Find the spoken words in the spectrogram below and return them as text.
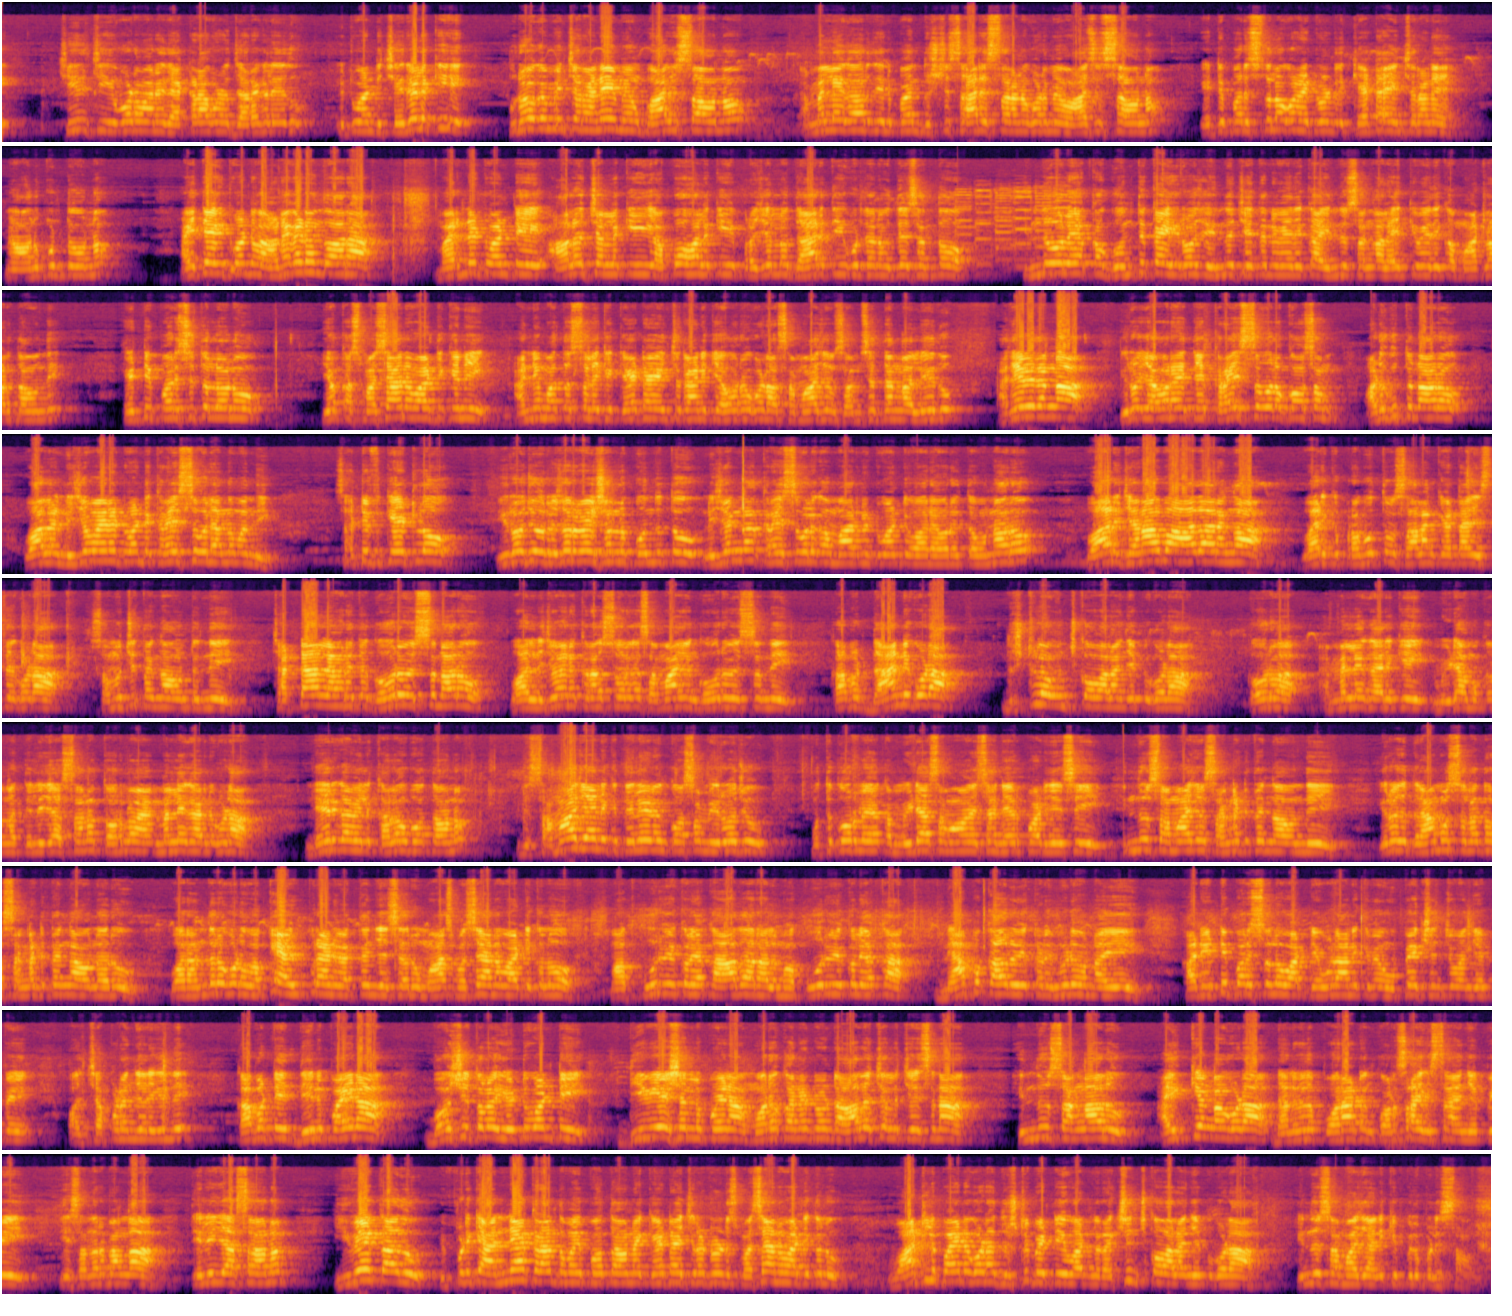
చీల్చి ఇవ్వడం అనేది ఎక్కడా కూడా జరగలేదు. ఇటువంటి చర్యలకి పురోగమించాలనే మేము భావిస్తూ ఉన్నాం. ఎమ్మెల్యే గారు దీనిపైన దృష్టి సారిస్తారని కూడా మేము ఆశిస్తూ ఉన్నాం. ఎట్టి పరిస్థితుల్లో కూడా ఇటువంటిది కేటాయించాలని మేము అనుకుంటూ ఉన్నాం. అయితే ఇటువంటివి అడగడం ద్వారా మరినటువంటి ఆలోచనలకి అపోహలకి ప్రజల్లో దారి తీయకూడదనే ఉద్దేశంతో హిందువుల యొక్క గొంతుక ఈరోజు హిందూ చైతన్య వేదిక హిందూ సంఘాల ఐక్య వేదిక మాట్లాడుతూ ఉంది. ఎట్టి పరిస్థితుల్లోనూ ఈ యొక్క శ్మశాన వాటికిని అన్ని మతస్థులకి కేటాయించడానికి ఎవరో కూడా సమాజం సంసిద్ధంగా లేదు. అదేవిధంగా ఈరోజు ఎవరైతే క్రైస్తవుల కోసం అడుగుతున్నారో వాళ్ళ నిజమైనటువంటి క్రైస్తవులు ఎంతమంది? సర్టిఫికేట్లో ఈరోజు రిజర్వేషన్లు పొందుతూ నిజంగా క్రైస్తవులుగా మారినటువంటి వారు ఎవరైతే ఉన్నారో వారి జనాభా ఆధారంగా వారికి ప్రభుత్వం స్థలం కేటాయిస్తే కూడా సముచితంగా ఉంటుంది. చట్టాలను ఎవరైతే గౌరవిస్తున్నారో వాళ్ళు నిజమైన క్రైస్తవులుగా సమాజం గౌరవిస్తుంది. కాబట్టి దాన్ని కూడా దృష్టిలో ఉంచుకోవాలని చెప్పి కూడా గౌరవ ఎమ్మెల్యే గారికి మీడియా ముఖంగా తెలియజేస్తాను. త్వరలో ఎమ్మెల్యే గారిని కూడా నేరుగా వెళ్ళి కలవబోతాను. ఇది సమాజానికి తెలియడం కోసం ఈరోజు ముత్తుకూరులో యొక్క మీడియా సమావేశాన్ని ఏర్పాటు చేసి హిందూ సమాజం సంఘటితంగా ఉంది. ఈరోజు గ్రామస్తులంతా సంఘటితంగా ఉన్నారు. వారందరూ కూడా ఒకే అభిప్రాయాన్ని వ్యక్తం చేశారు. మా శ్మశాన వాటికలో మా పూర్వీకుల యొక్క ఆధారాలు మా పూర్వీకుల యొక్క జ్ఞాపకాలు ఇక్కడ ఇమిడి ఉన్నాయి. కానీ ఎట్టి పరిస్థితుల్లో వాటిని ఇవ్వడానికి మేము ఉపేక్షించమని చెప్పి వాళ్ళు చెప్పడం జరిగింది. కాబట్టి దీనిపైన భవిష్యత్తులో ఎటువంటి డీవియేషన్ల పైన మరొకనటువంటి ఆలోచనలు చేసిన హిందూ సంఘాలు ఐక్యంగా కూడా దాని మీద పోరాటం కొనసాగిస్తాయని చెప్పి ఈ సందర్భంగా తెలియజేస్తా ఉన్నాం. ఇవే కాదు ఇప్పటికే అన్యాక్రాంతం అయిపోతా ఉన్న కేటాయించినటువంటి శ్మశాన వాటికలు వాటిపైన కూడా దృష్టి పెట్టి వాటిని రక్షించుకోవాలని చెప్పి కూడా హిందూ సమాజానికి పిలుపునిస్తా ఉన్నాం.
